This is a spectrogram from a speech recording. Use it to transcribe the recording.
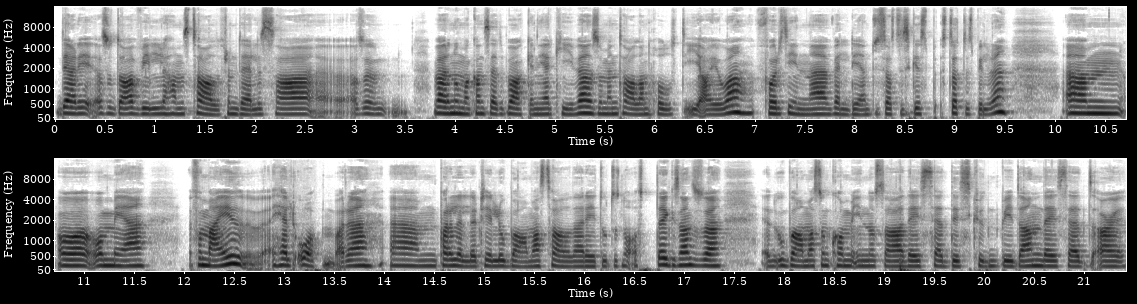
de, altså, da vil hans tale fremdeles ha, altså, være noe man kan se tilbake i arkivet, som en tale han holdt i Iowa for sine veldig entusiastiske støttespillere. Um, og, og, med for meg helt åpenbare um, paralleller til Obamas tale der i 2008. ikke sant? Så Obama som kom inn og sa 'They said this couldn't be done'. 'They said our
